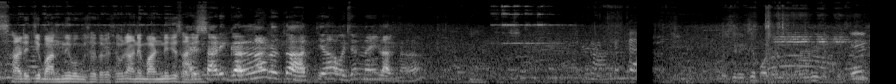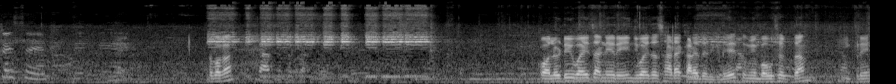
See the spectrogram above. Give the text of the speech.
साडीची बांधणी बघू शकता कशा आणि बांधणीची साडी. साडी घालणार हातीला वजन नाही लागणार एकच आहे? तर बघा. क्वालिटी वाईज आणि रेंज वाईज साड्या काढतात इकडे तुम्ही बघू शकता. इकडे.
